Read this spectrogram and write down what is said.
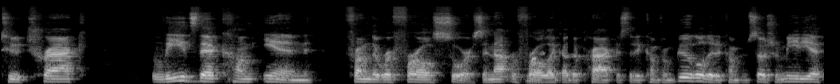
to track leads that come in from the referral source and not referral right. like other practice. Did it come from Google? Did it come from social media?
